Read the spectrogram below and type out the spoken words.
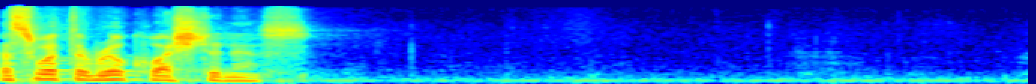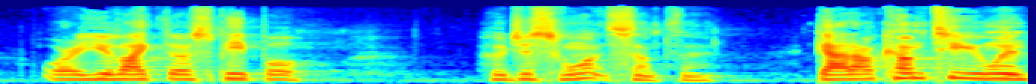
That's what the real question is. Or are you like those people who just want something? God, I'll come to you when,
